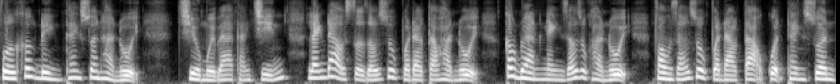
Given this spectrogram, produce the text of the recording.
phường Khương Đình, Thanh Xuân, Hà Nội. Chiều 13 tháng 9, lãnh đạo Sở Giáo dục và Đào tạo Hà Nội, Công đoàn ngành giáo dục Hà Nội, Phòng Giáo dục và Đào tạo quận Thanh Xuân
